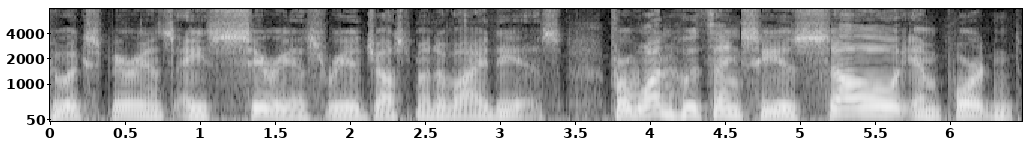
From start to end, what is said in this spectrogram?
to experience a serious readjustment of ideas. For one who thinks he is so important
